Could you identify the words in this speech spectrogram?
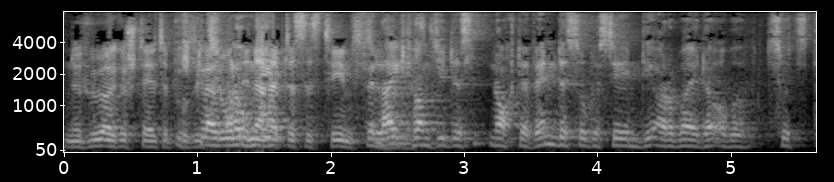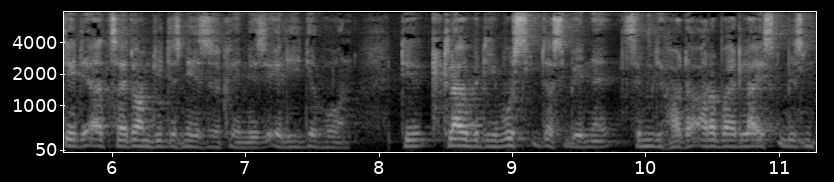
eine höher gestellte Position auch innerhalb des Systems. Vielleicht haben zumindest. sie das nach der Wende so gesehen, die Arbeiter, aber zur DDR-Zeit haben die das nicht so gesehen, dass Elite waren. Die, ich glaube, die wussten, dass wir eine ziemlich harte Arbeit leisten müssen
